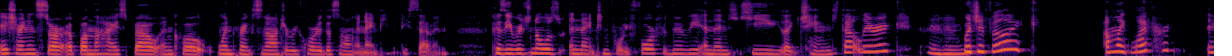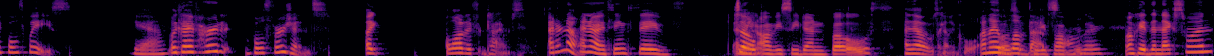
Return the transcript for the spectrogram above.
a shining star up on the highest bough, end quote, when Frank Sinatra recorded the song in 1957. Because the original was in 1944 for the movie, and then he, like, changed that lyric. Mhm. Which I feel like, I'm like, well, I've heard it both ways. yeah. Like, I've heard both versions. Like, a lot of different times. I don't know. I know. I think they've. I So- mean, obviously done both. I thought that was kind of cool, and I love that song. popular. Okay, the next one,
